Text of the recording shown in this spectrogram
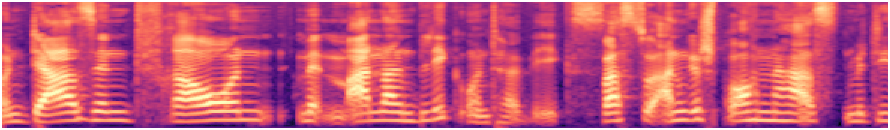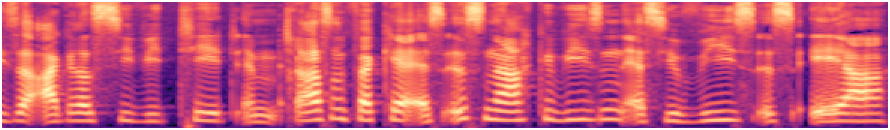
Und da sind Frauen mit einem anderen Blick unterwegs. Was du angesprochen hast mit dieser Aggressivität im Straßenverkehr, es ist nachgewiesen, SUVs ist eher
